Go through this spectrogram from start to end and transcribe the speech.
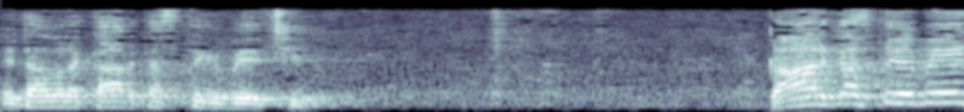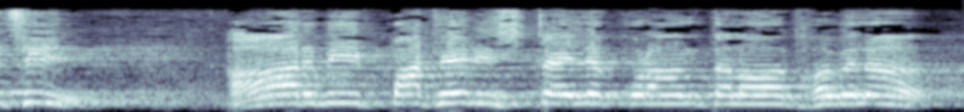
এটা আমরা কার কাছ থেকে পেয়েছি? কার কাছ থেকে পেয়েছি? আরবি পাঠের স্টাইলে কোরআন তেলাওয়াত হবে না।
